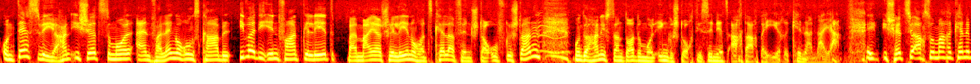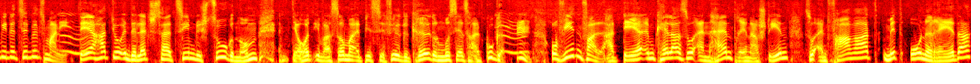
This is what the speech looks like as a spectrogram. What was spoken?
und deswegen han ich jetzt mal ein Verlängerungskabel über die Infahrt gelegt. Bei Meier Scheleno hat's Kellerfenster aufgestanden und da han ich's dann dort mal ingestocht. Die sind jetzt acht Tag bei ihre Kinder. Naja, ich schätze ja auch so mache kenne wie der Zibbels Manni. Der hat jo in der letzten Zeit ziemlich zugenommen. Der hat über Sommer ein bisschen viel gegrillt und muss jetzt halt gucken. Mm. Auf jeden Fall hat der im Keller so einen Heimtrainer stehen, so ein Fahrrad mit ohne Räder,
